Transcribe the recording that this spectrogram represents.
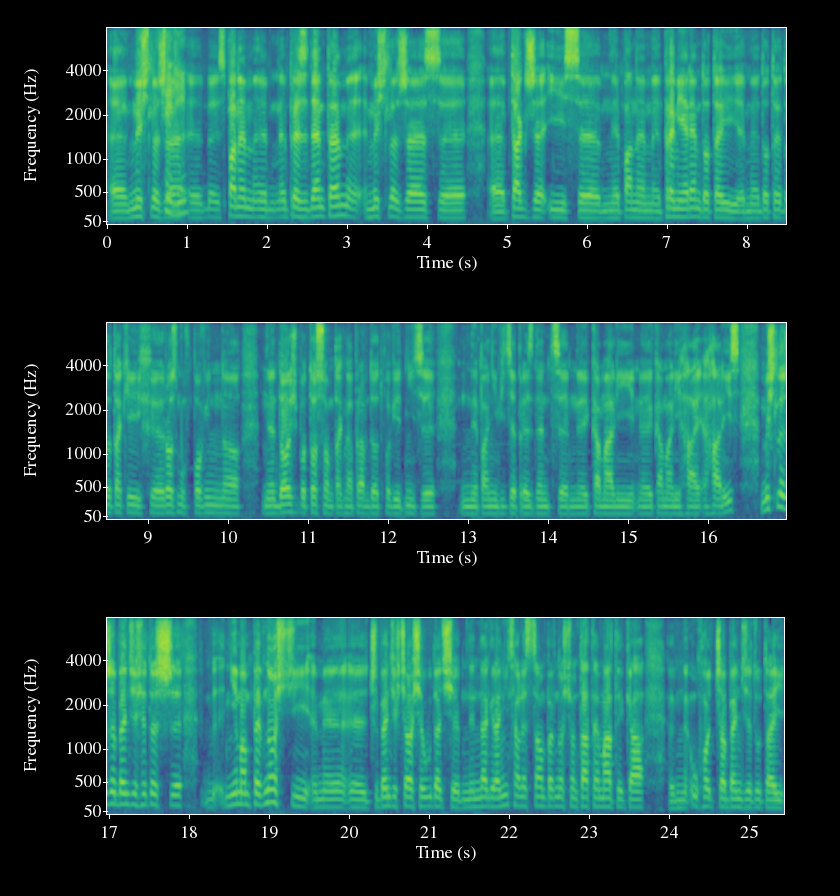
E, myślę, że Czyli? e, z panem e, prezydentem, myślę, że z, także i z panem premierem do, tej, do, te, do takich rozmów powinno dojść, bo to są tak naprawdę odpowiednicy pani wiceprezydent Kamali, Kamali Harris. Myślę, że będzie się też, nie mam pewności, czy będzie chciała się udać na granicę, ale z całą pewnością ta tematyka uchodźcza będzie tutaj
